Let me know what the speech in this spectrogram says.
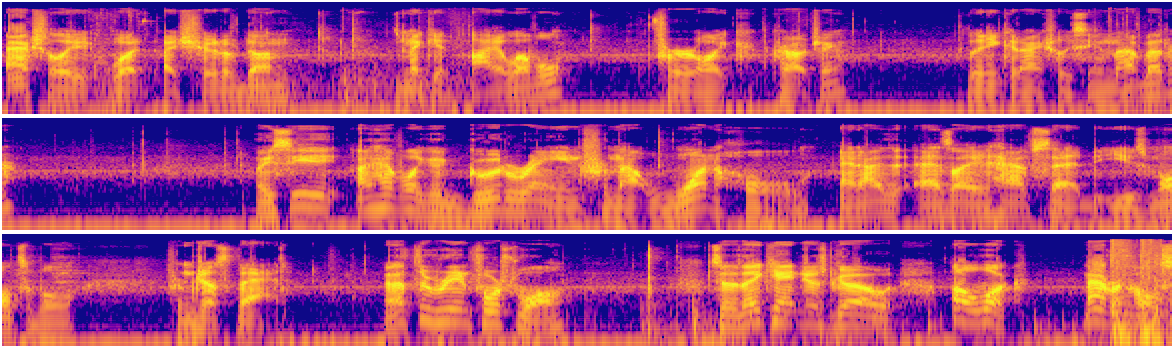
Actually, what I should have done is make it eye level for like crouching. Then you can actually see in that better. But you see, I have like a good range from that one hole, and I, as I have said, use multiple from just that. And that's the reinforced wall, so they can't just go, oh look, maverick holes.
